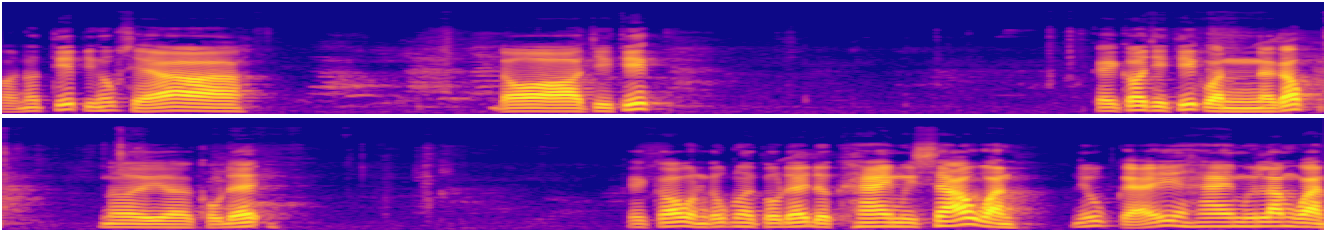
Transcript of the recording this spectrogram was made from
rồi nó tiếp những út sẽ ờ, đo chi tiết. Cây có chi tiết quanh gốc nơi ờ, cầu đế. Cây có quanh gốc nơi cầu đế được 26 hoành nếu kể 25 hoành.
